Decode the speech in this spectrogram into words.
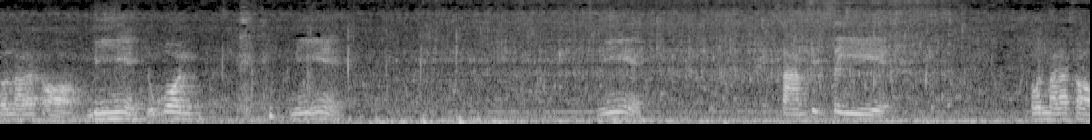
ต้นมะละกอ มีทุกคน มี มีสามสิบสี่ต้นมะละกอ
